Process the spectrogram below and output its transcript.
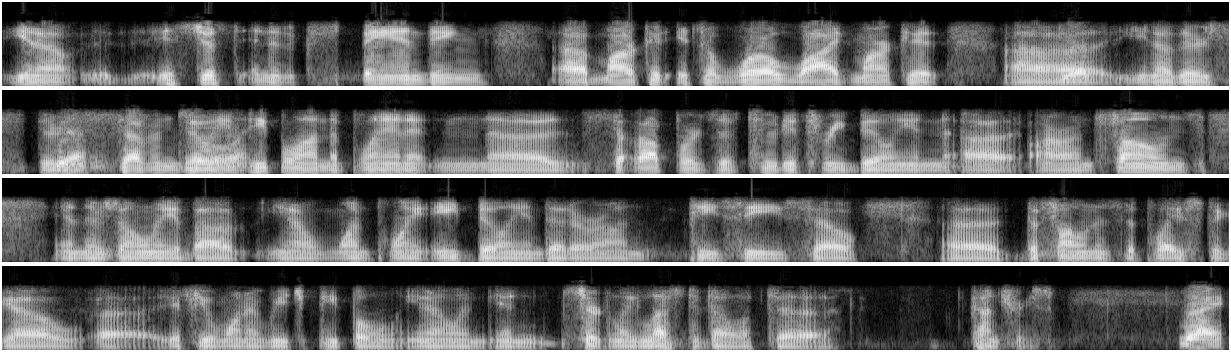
you know it's just an expanding uh, market. It's a worldwide market. Uh, Yep. You know there's there's Yes, seven billion totally. people on the planet, and uh, upwards of two to three billion uh, are on phones, and there's only about you know 1.8 billion that are on PCs. So uh, the phone is the place to go uh, if you want to reach people, you know, in, in certainly less developed uh, countries. Right.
